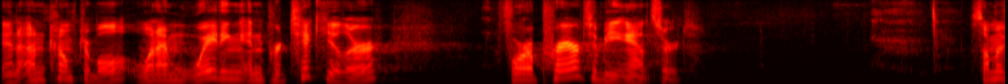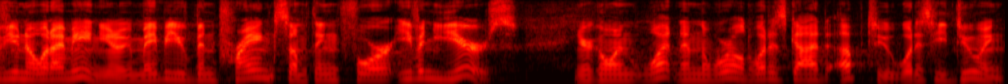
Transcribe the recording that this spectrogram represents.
and uncomfortable when I'm waiting in particular for a prayer to be answered. Some of you know what I mean. You know, maybe you've been praying something for even years. And you're going, What in the world? What is God up to? What is He doing?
